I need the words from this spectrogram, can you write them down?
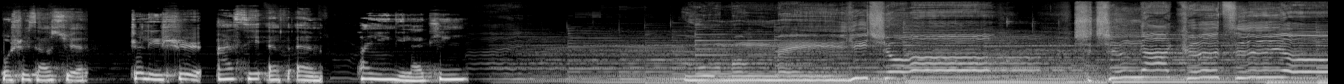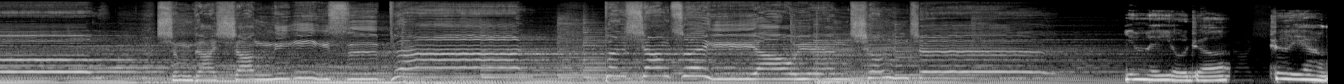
我是小雪，这里是阿西 FM，欢迎你来听。我梦寐以求是真爱和自由，想带上你私奔，奔向最遥远城镇。因为有着这样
